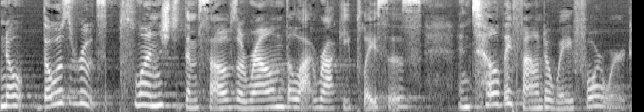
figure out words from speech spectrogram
No, those roots plunged themselves around the rocky places until they found a way forward.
